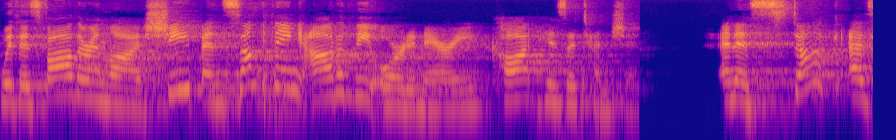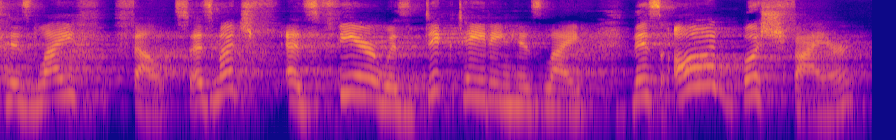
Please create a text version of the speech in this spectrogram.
with his father-in-law's sheep, and something out of the ordinary caught his attention. And as stuck as his life felt, as much as fear was dictating his life, this odd bushfire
